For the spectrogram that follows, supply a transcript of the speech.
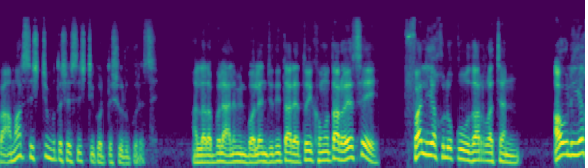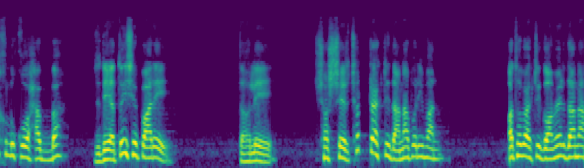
বা আমার সৃষ্টির মতো সে সৃষ্টি করতে শুরু করেছে। আল্লাহ রাবুল্লাহ আলমিন বলেন, যদি তার এতই ক্ষমতা রয়েছে ফাল ইয়াখলুকু দার্রাচান আউলি ইয়াখলুকু হাব্বা, যদি এতই সে পারে, তাহলে শস্যের ছোট্ট একটি দানা পরিমাণ অথবা একটি গমের দানা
